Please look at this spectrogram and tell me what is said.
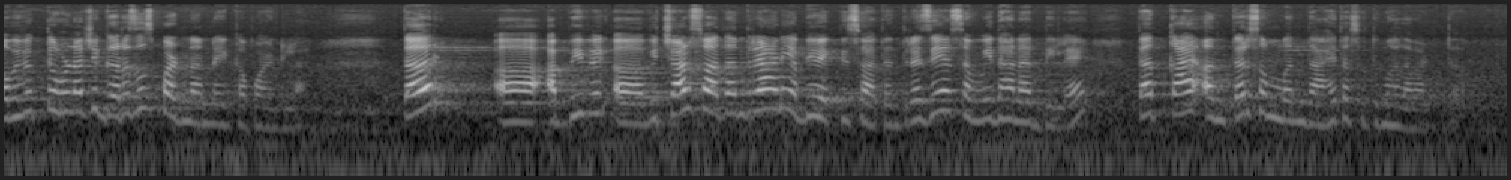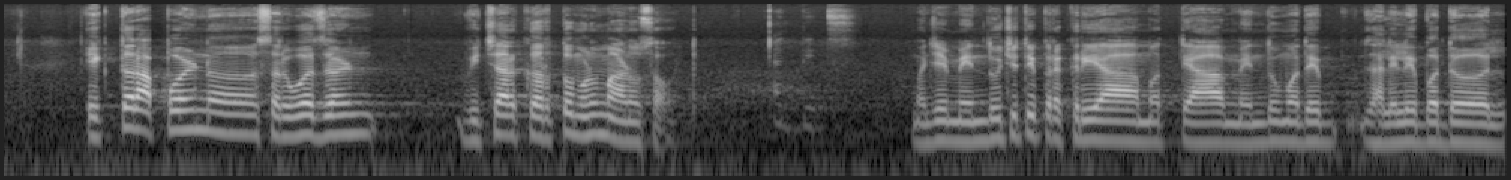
अभिव्यक्त होण्याची गरजच पडणार नाही एका पॉईंटला तर अभिव्यक् विचार स्वातंत्र्य आणि अभिव्यक्ती स्वातंत्र्य जे या संविधानात दिलं आहे त्यात काय अंतरसंबंध आहेत असं तुम्हाला वाटतं? एकतर आपण सर्वजण विचार करतो म्हणून माणूस आहोत. म्हणजे मेंदूची ती प्रक्रिया मग त्या मेंदूमध्ये झालेले बदल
